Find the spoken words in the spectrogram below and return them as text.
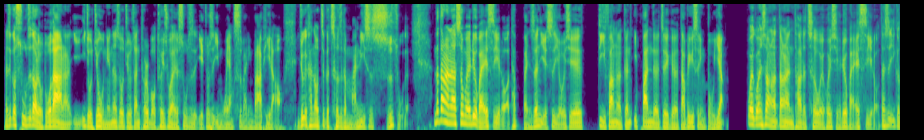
那这个数字到底有多大呢？以一九九五年那时候九九三 Turbo 推出来的数字，也就是一模一样，四百零八匹了啊、哦，你就可以看到这个车子的蛮力是十足的。那当然了，身为六百 SEL 啊，它本身也是有一些地方呢，跟一般的这个 W 四零不一样。外观上呢，当然它的车尾会写六百 SEL，但是一个。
